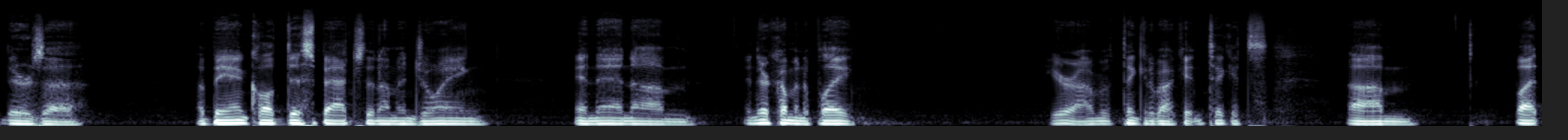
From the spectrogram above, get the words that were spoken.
there's a a band called Dispatch that I'm enjoying, and then um, and they're coming to play here. I'm thinking about getting tickets, um, but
